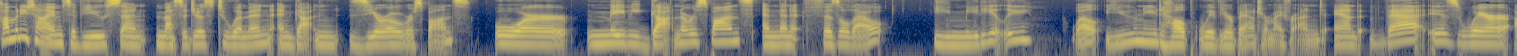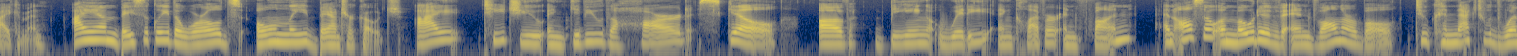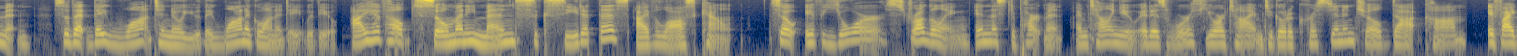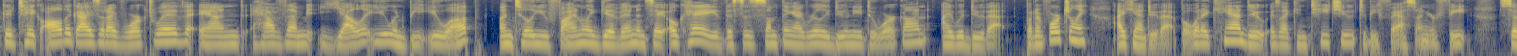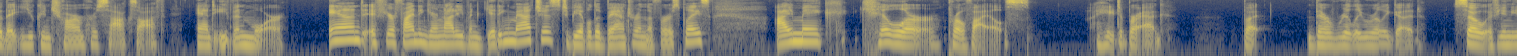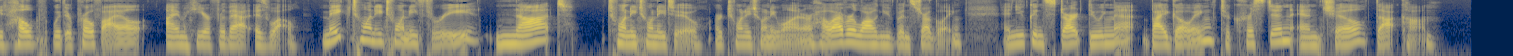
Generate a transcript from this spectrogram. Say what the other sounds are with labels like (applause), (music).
How many times have you sent messages to women and gotten zero response? Or maybe gotten a response and then it fizzled out immediately? Well, you need help with your banter, my friend. And that is where I come in. I am basically the world's only banter coach. I teach you and give you the hard skill of being witty and clever and fun, and also emotive and vulnerable to connect with women so that they want to know you, they want to go on a date with you. I have helped so many men succeed at this, I've lost count. So, if you're struggling in this department, I'm telling you, it is worth your time to go to KristenandChill.com. If I could take all the guys that I've worked with and have them yell at you and beat you up until you finally give in and say, okay, this is something I really do need to work on, I would do that. But unfortunately, I can't do that. But what I can do is I can teach you to be fast on your feet so that you can charm her socks off and even more. And if you're finding you're not even getting matches to be able to banter in the first place, I make killer profiles. I hate to brag, but they're really, really good. So if you need help with your profile, I'm here for that as well. Make 2023 not 2022 or 2021 or however long you've been struggling. And you can start doing that by going to KristenandChill.com.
